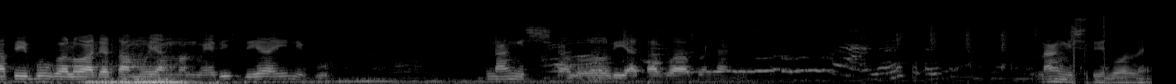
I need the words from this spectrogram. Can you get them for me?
tapi bu kalau ada tamu yang non medis dia ini bu nangis kalau lihat apa apa nangis nangis dia boleh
